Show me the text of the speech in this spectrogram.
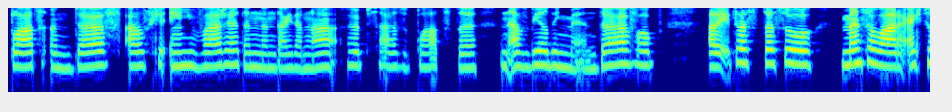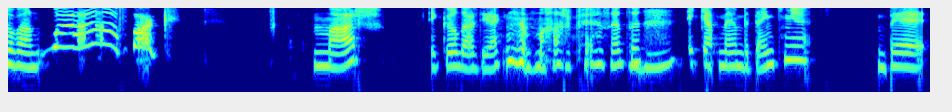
plaats een duif als je in gevaar bent. En een dag daarna, hupsa, ze plaatste een afbeelding met een duif op. Allee, het, was, het was zo... Mensen waren echt zo van, wow, fuck. Maar, ik wil daar direct een maar bij zetten. Mhm. Ik heb mijn bedenkingen bij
